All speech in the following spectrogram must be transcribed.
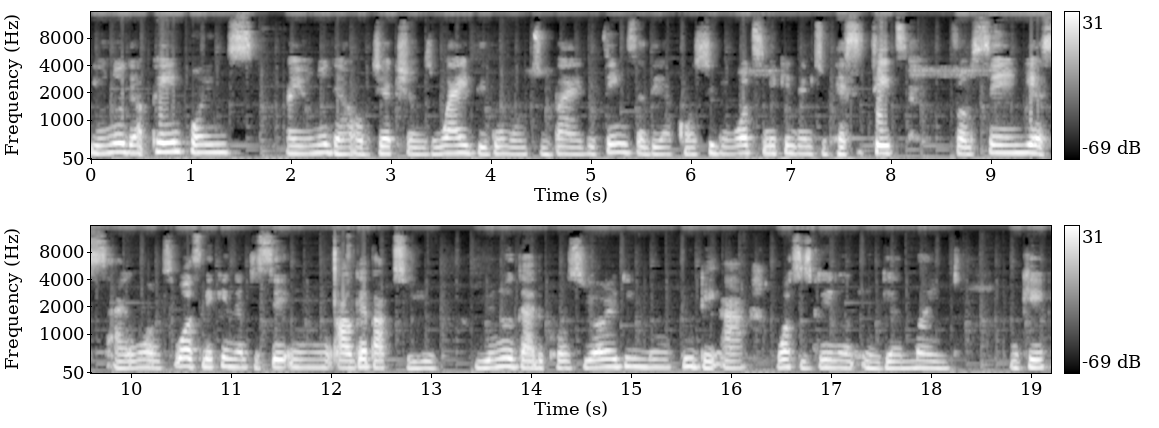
You know their pain points and you know their objections, why they don't want to buy, the things that they are considering, what's making them to hesitate from saying, Yes, I want, what's making them to say, mm, I'll get back to you. You know that because you already know who they are, what is going on in their mind. Okay,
